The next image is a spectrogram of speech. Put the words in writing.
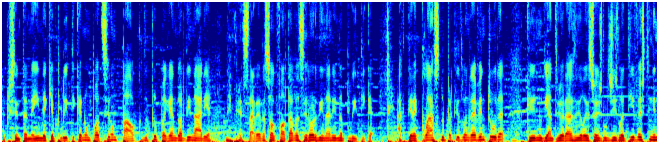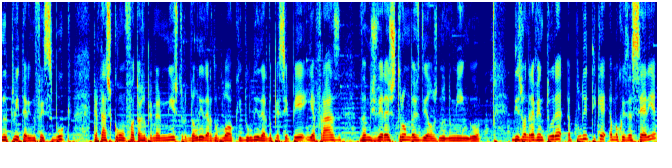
acrescentando ainda que a política não pode ser um palco de propaganda ordinária. Nem pensar, era só o que faltava ser ordinário na política. Há que ter a classe do partido do André Ventura, que no dia anterior às eleições legislativas tinha no Twitter e no Facebook cartazes com fotos do Primeiro-Ministro, da líder do Bloco e do líder do PCP e a frase Vamos ver as trombas deles no domingo. Diz o André Ventura, a política é uma coisa séria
